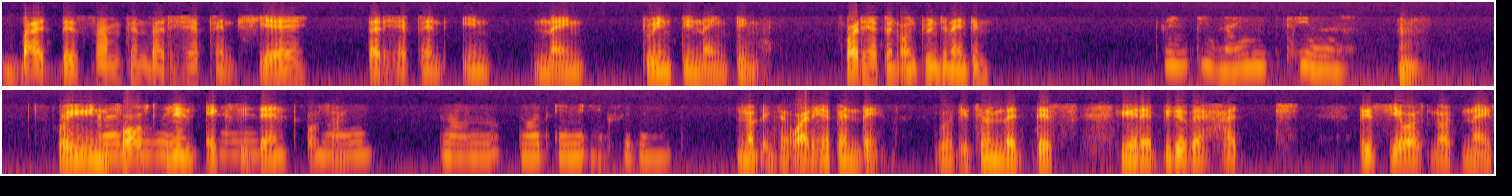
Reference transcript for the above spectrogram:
But there's something that happened here that happened in nine, 2019. What happened on 2019? 2019. Hmm. Were you involved in an accident or something? No, no, no, not any accident. Not exactly. What happened there? Because they tell me that this you had a bit of a heart. This year was not nice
